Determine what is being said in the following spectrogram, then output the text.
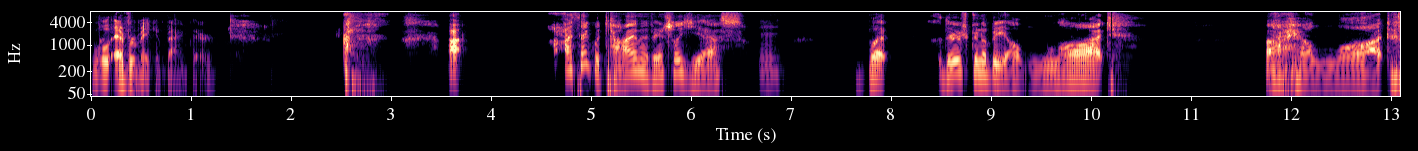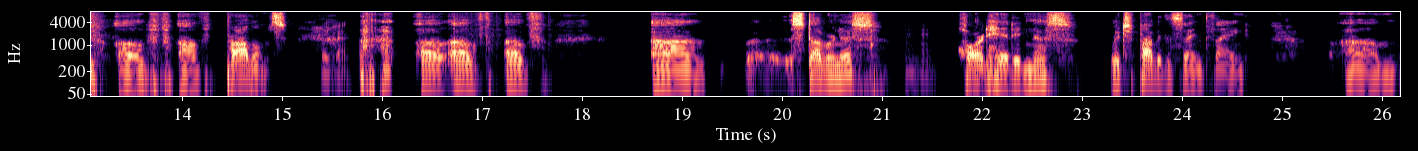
we'll ever make it back there? I, I think with time, eventually, yes. Mm. But there's going to be a lot, a lot of of problems. Okay. of of, of uh, stubbornness, mm-hmm. hard headedness, which is probably the same thing. Um,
